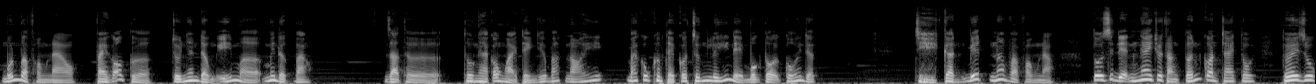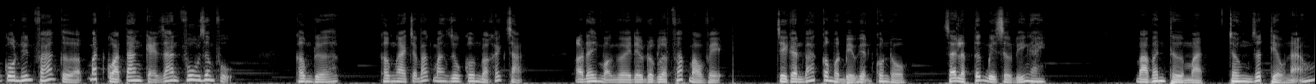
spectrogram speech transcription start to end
Muốn vào phòng nào, phải gõ cửa, chủ nhân đồng ý mở mới được vào. Dạ thử, Thu Nga có ngoại tình như bác nói, bác cũng không thể có chứng lý để buộc tội cô ấy được. Chỉ cần biết nó vào phòng nào, tôi sẽ điện ngay cho thằng Tuấn con trai tôi, thuê du côn đến phá cửa, bắt quả tang kẻ gian phu dâm phụ. Không được, không ai cho bác mang du côn vào khách sạn. Ở đây mọi người đều được luật pháp bảo vệ. Chỉ cần bác có một biểu hiện côn đồ, sẽ lập tức bị xử lý ngay. Bà Vân thử mặt, trông rất tiểu não.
